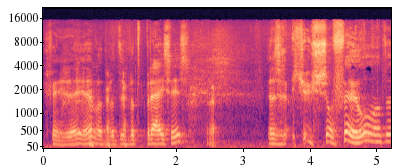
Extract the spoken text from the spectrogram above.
geen idee hè, wat, wat, wat de prijs is. Ja. En dan zeg ik, jezus, zoveel. Want uh,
